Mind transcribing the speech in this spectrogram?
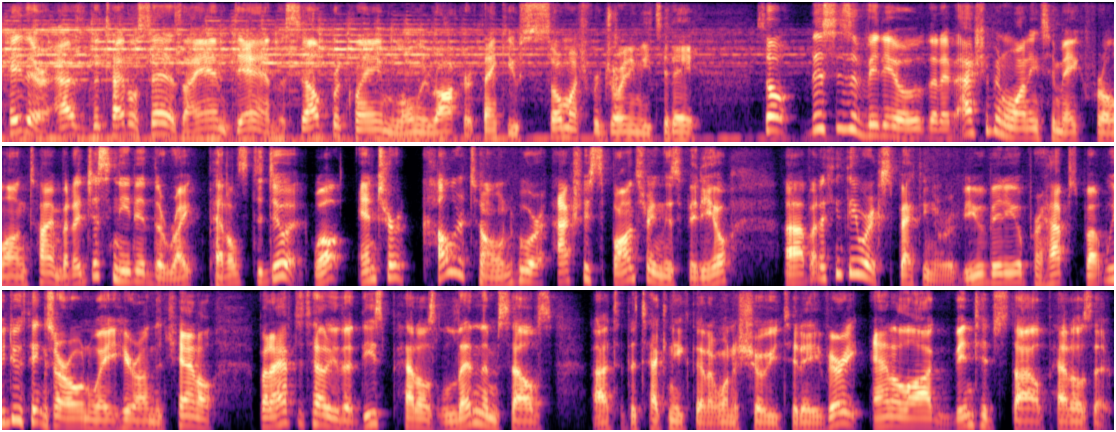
Hey there, as the title says, I am Dan, the self proclaimed lonely rocker. Thank you so much for joining me today. So, this is a video that I've actually been wanting to make for a long time, but I just needed the right pedals to do it. Well, enter Colortone, who are actually sponsoring this video, uh, but I think they were expecting a review video perhaps, but we do things our own way here on the channel. But I have to tell you that these pedals lend themselves uh, to the technique that I want to show you today. Very analog, vintage style pedals that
